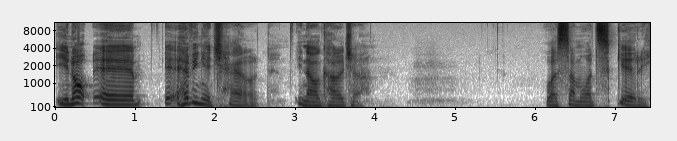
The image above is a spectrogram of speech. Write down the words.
You know, uh, having a child in our culture was somewhat scary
